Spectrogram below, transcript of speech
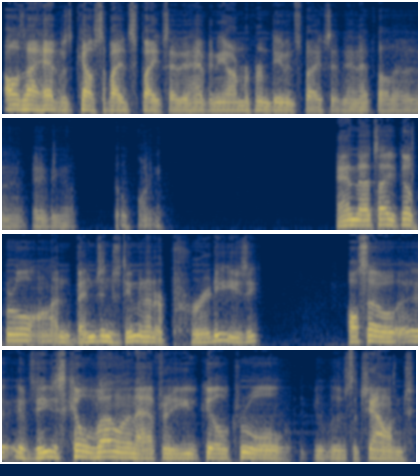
All I had was calcified spikes. I didn't have any armor from demon spikes. I didn't have fallout anything else. So funny. And that's how you Kruul on Vengeance Demon Hunter. Pretty easy. Also, uh, if these kill Velen after you kill Kruul, you lose the challenge.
